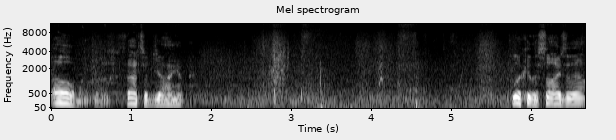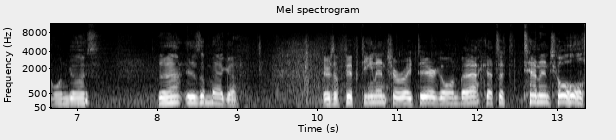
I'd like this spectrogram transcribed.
Oh my god, that's a giant. Look at the size of that one, guys. That is a mega. There's a 15 incher right there going back. That's a 10 inch hole.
